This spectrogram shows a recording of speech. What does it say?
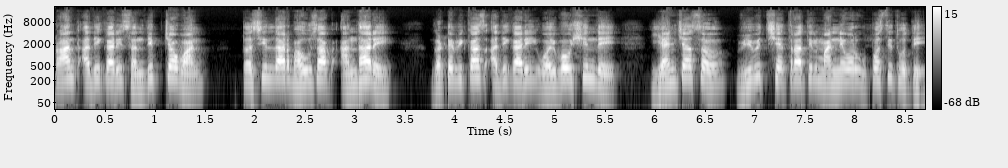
प्रांत अधिकारी संदीप चव्हाण तहसीलदार भाऊसाहेब अंधारे गटविकास अधिकारी वैभव शिंदे यांच्यासह विविध क्षेत्रातील मान्यवर उपस्थित होते.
